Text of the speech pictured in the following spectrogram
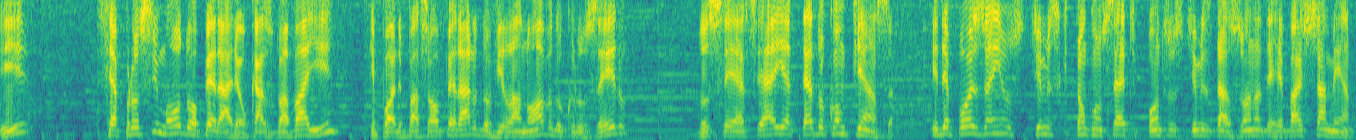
e se aproximou do operário. É o caso do Havaí, que pode passar o operário, do Vila Nova, do Cruzeiro, do CSA e até do Confiança. E depois vem os times que estão com sete pontos, os times da zona de rebaixamento.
